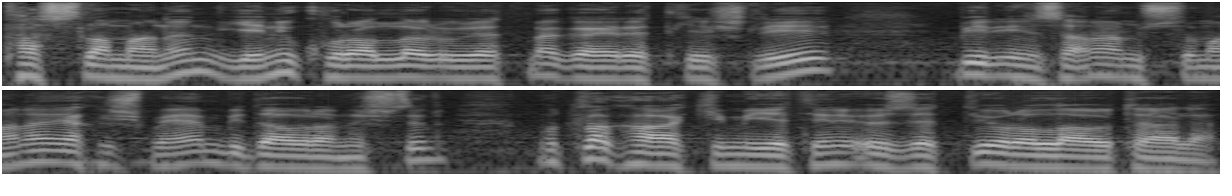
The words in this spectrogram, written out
taslamanın, yeni kurallar üretme gayretkeşliği bir insana, Müslümana yakışmayan bir davranıştır. Mutlak hakimiyetini özetliyor Allahu Teala.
